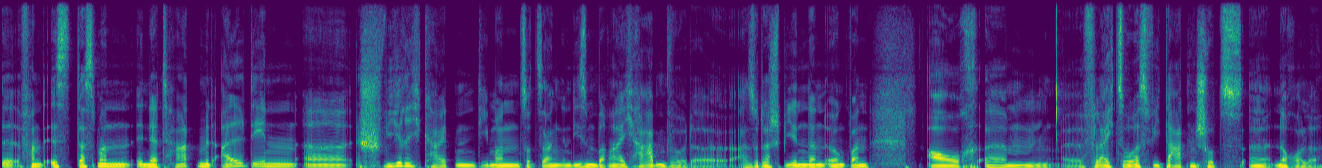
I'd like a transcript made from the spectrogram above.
äh, fand, ist, dass man in der Tat mit all den äh, Schwierigkeiten, die man sozusagen in diesem Bereich haben würde, also da spielen dann irgendwann auch ähm, äh, vielleicht sowas wie Datenschutz äh, eine Rolle.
